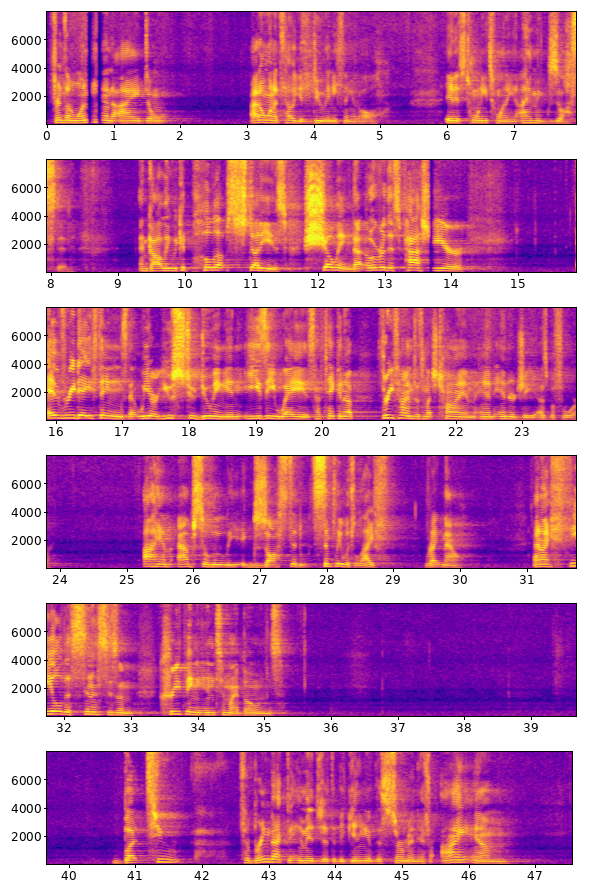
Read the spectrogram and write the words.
Friends, on one hand, I don't, I don't want to tell you to do anything at all. It is 2020. I am exhausted. And golly, we could pull up studies showing that over this past year, everyday things that we are used to doing in easy ways have taken up three times as much time and energy as before. I am absolutely exhausted simply with life right now. And I feel the cynicism creeping into my bones. But to, to bring back the image at the beginning of this sermon, if I am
